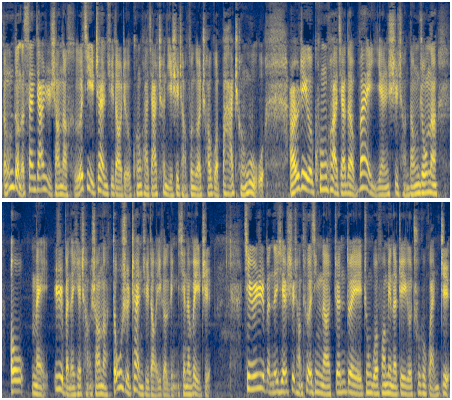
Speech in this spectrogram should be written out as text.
等等的三家日商呢，合计占据到这个坤化镓衬底市场份额超过八成五。而这个坤化镓的外延市场当中呢，欧美日本的一些厂商呢，都是占据到一个领先的位置。基于日本的一些市场特性呢，针对中国方面的这个出口管制，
